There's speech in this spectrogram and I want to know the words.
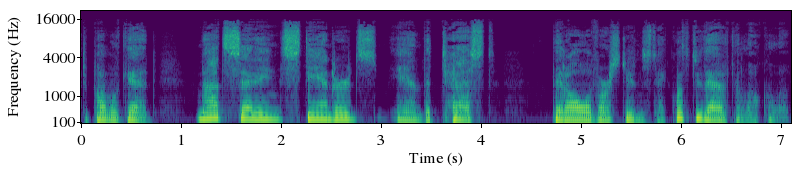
to public ed not setting standards and the test that all of our students take. Let's do that at the local level.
